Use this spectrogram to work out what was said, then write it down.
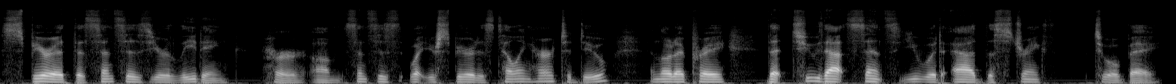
spirit that senses your leading her, um, senses what your spirit is telling her to do. And Lord, I pray that to that sense you would add the strength to obey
